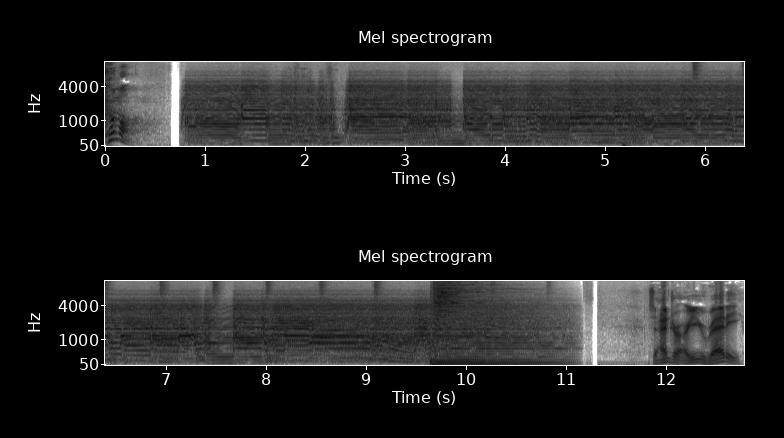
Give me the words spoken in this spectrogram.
Come on. Sandra, are you ready?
